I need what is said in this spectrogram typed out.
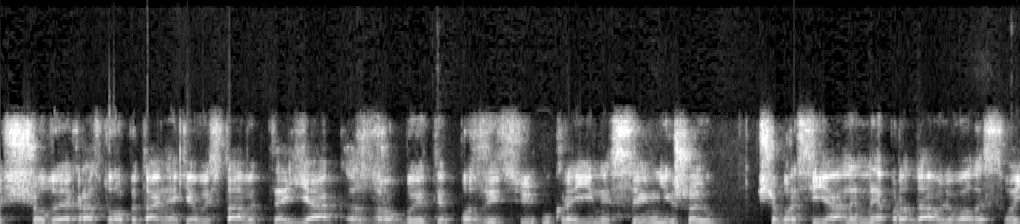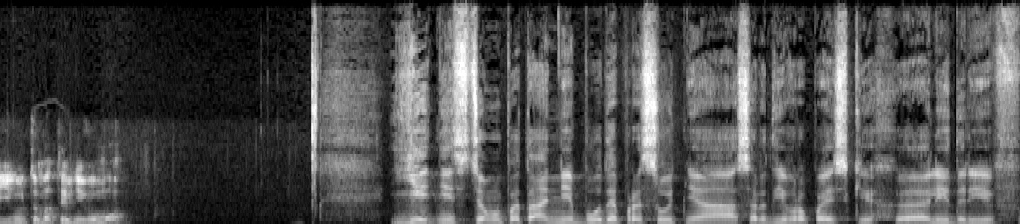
щодо якраз того питання, яке ви ставите, як зробити позицію України сильнішою, щоб росіяни не продавлювали свої ультимативні вимоги. Єдність в цьому питанні буде присутня серед європейських е, лідерів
